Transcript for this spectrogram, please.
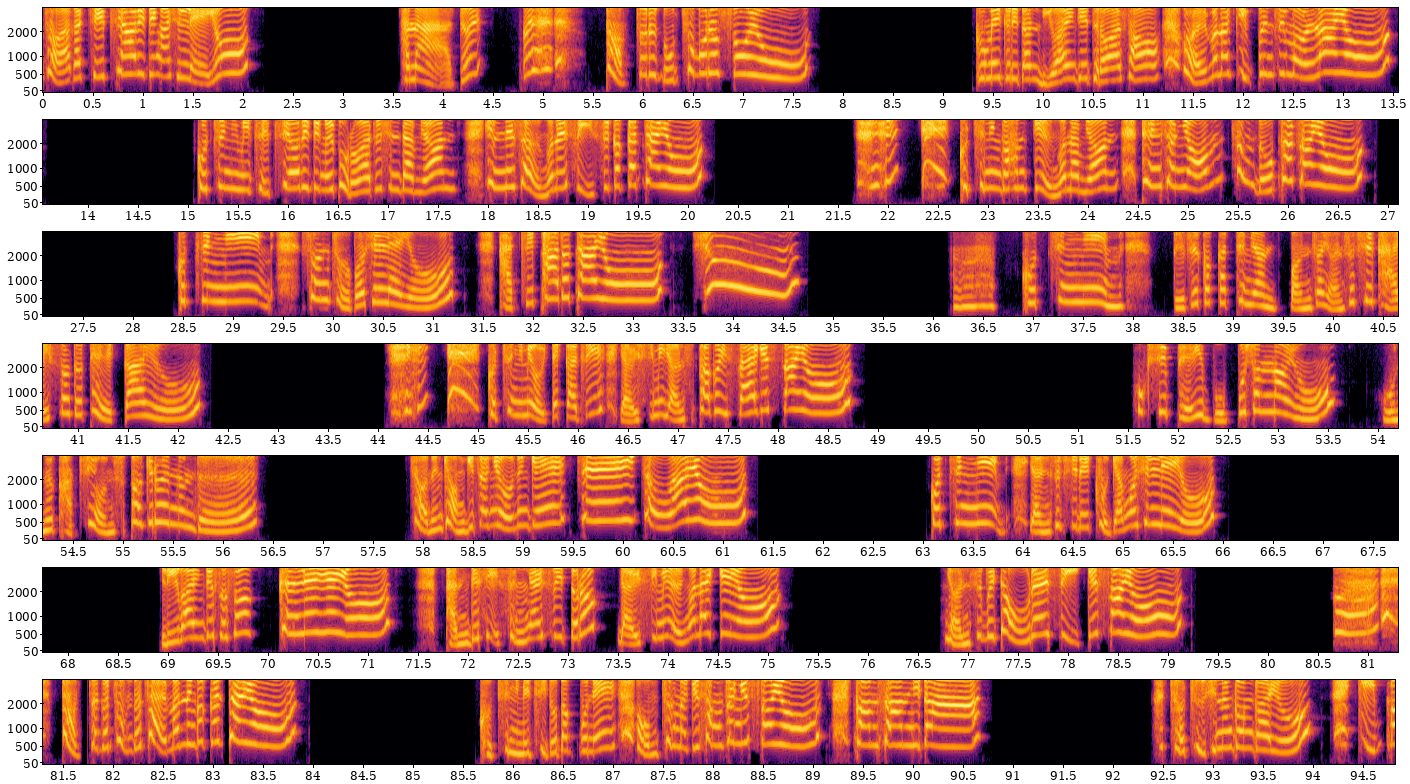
저와 같이 치어리딩 하실래요? 하나, 둘, 으, 박자를 놓쳐버렸어요. 꿈에 그리던 리와인드에 들어와서 얼마나 기쁜지 몰라요. 코치님이 제 치어리딩을 보러 와주신다면 힘내서 응원할 수 있을 것 같아요. 코치님과 함께 응원하면 텐션이 엄청 높아져요. 코치님, 손 줘보실래요? 같이 파도 타요. 슝! 음, 코치님, 늦을 것 같으면 먼저 연습실 가 있어도 될까요? 코치님이 올 때까지 열심히 연습하고 있어야겠어요. 혹시 베이 못 보셨나요? 오늘 같이 연습하기로 했는데. 저는 경기장에 오는 게 제일 좋아요. 코치님, 연습실에 구경 오실래요? 리와인드 소속 클레이예요. 반드시 승리할 수 있도록 열심히 응원할게요. 연습을 더 오래 할 수 있겠어요. 우와, 박자가 좀 더 잘 맞는 것 같아요. 코치님의 지도 덕분에 엄청나게 성장했어요. 감사합니다. 저 주시는 건가요? 기뻐요.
